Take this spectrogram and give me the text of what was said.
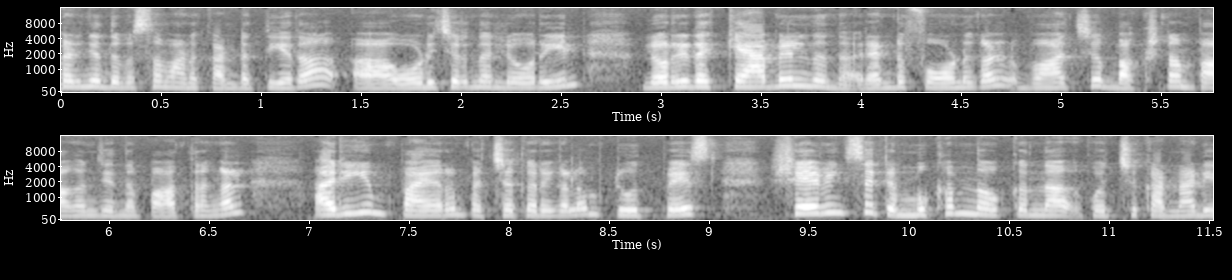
കഴിഞ്ഞ ദിവസമാണ് കണ്ടെത്തിയത്. ഓടിച്ചിരുന്ന ലോറിയിൽ ലോറിയുടെ ക്യാബിനിൽ നിന്ന് രണ്ട് ഫോണുകൾ വാച്ച് ഭക്ഷണം പാകം ചെയ്യുന്ന പാത്രങ്ങൾ അരിയും പയറും പച്ചക്കറികളും ടൂത്ത് പേസ്റ്റ് ഷേവിംഗ് സെറ്റ് മുഖം നോക്കുന്ന കൊച്ചു കണ്ണാടി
